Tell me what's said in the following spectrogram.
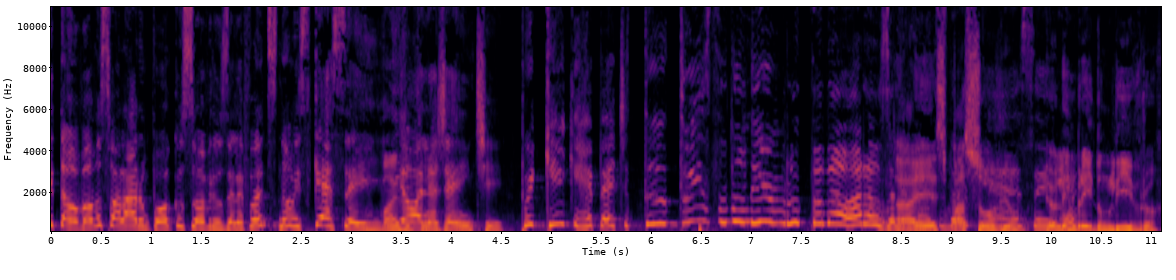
Então, vamos falar um pouco sobre os elefantes? Não esquecem! Mais e um olha, pouco. gente, por que que repete tudo isso no livro toda hora? Os elefantes Ah, esse passou, viu? Eu É? lembrei de um livro.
